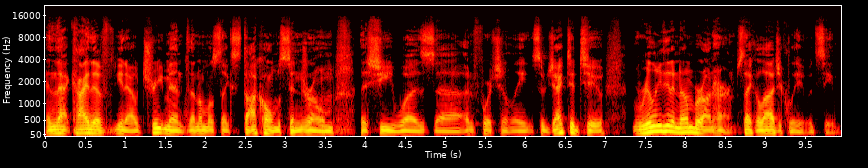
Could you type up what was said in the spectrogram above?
And that kind of, you know, treatment, that almost like Stockholm syndrome that she was uh, unfortunately subjected to, really did a number on her psychologically, it would seem.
